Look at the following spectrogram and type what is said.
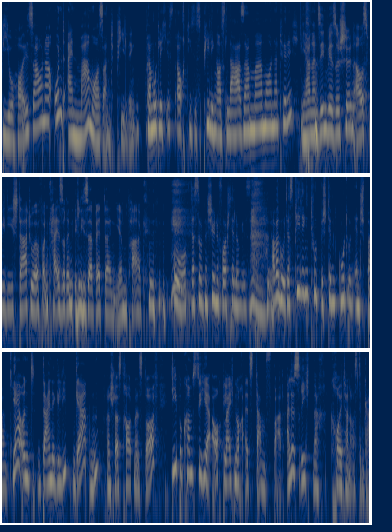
Bio-Heusauna und ein Marmorsandpeeling. Vermutlich ist auch dieses Peeling aus Lasa-Marmor natürlich. Ja, und dann sehen wir so schön aus wie die Statue von Kaiserin Elisabeth da in ihrem Park. Oh, ob das so eine schöne Vorstellung ist. Aber gut, das Peeling tut bestimmt gut und entspannt. Ja, und deine geliebten Gärten von Schloss Trautmannsdorf, die bekommst du hier auch gleich noch als Dampfbad. Alles riecht nach Kräutern aus dem Garten.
